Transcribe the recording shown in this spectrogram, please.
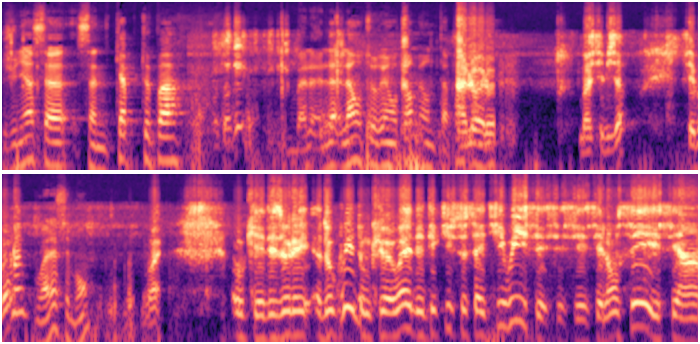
Julien, ça, ça ne capte pas. Bah, là, là- on te réentend, mais on ne t'a pas. Allô, allô Bah, c'est bizarre. C'est bon là Voilà, c'est bon. Ouais. Ok, désolé. Donc oui, donc euh, ouais, Detective Society, oui, c'est- c'est c'est- c'est lancé et c'est un,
